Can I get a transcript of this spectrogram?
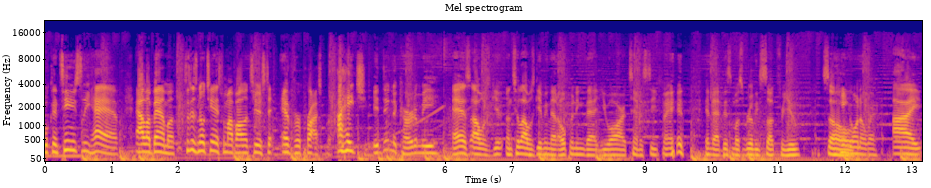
will continuously have Alabama, so there's no chance for my volunteers to ever prosper? I hate you. It didn't occur to me as I was give, until I was giving that opening that you are a Tennessee fan and that this must really suck for you. So Ain't going nowhere. I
